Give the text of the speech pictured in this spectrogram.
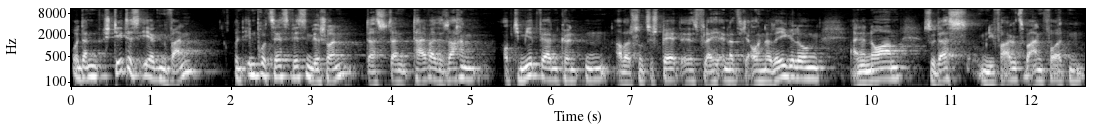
Und dann steht es irgendwann. Und im Prozess wissen wir schon, dass dann teilweise Sachen optimiert werden könnten, aber schon zu spät ist. Vielleicht ändert sich auch eine Regelung, eine Norm, sodass, um die Frage zu beantworten,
